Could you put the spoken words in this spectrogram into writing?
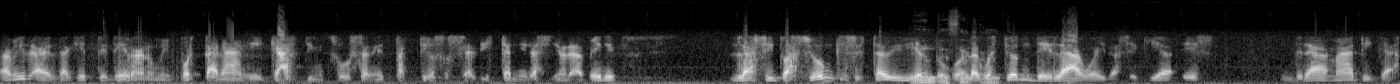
a mí la verdad que este tema no me importa nada, ni casting Susa, ni el Partido Socialista, ni la señora Pérez. La situación que se está viviendo con la cuestión del agua y la sequía es dramática.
